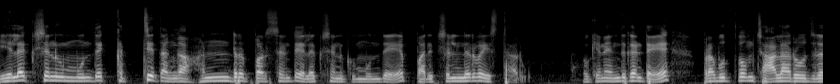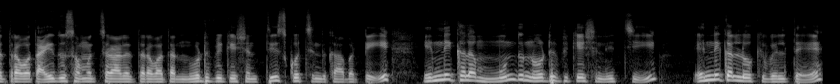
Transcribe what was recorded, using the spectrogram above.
ఎలక్షన్కు ముందే ఖచ్చితంగా హండ్రెడ్ పర్సెంట్ ఎలక్షన్కు ముందే పరీక్షలు నిర్వహిస్తారు. ఓకేనా? ఎందుకంటే ప్రభుత్వం చాలా రోజుల తర్వాత ఐదు సంవత్సరాల తర్వాత నోటిఫికేషన్ తీసుకొచ్చింది కాబట్టి ఎన్నికల ముందు నోటిఫికేషన్ ఇచ్చి ఎన్నికల్లోకి వెళ్తే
